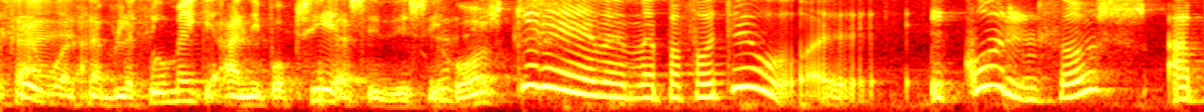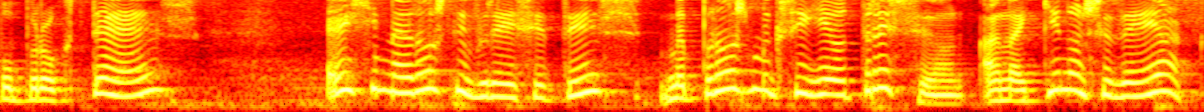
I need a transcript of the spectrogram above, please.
θα, σίγουρα. θα βρεθούμε και ανυποψίαση δυστυχώς. Κύριε Παφωτίου, ε, η Κόρινθος από προχτές έχει νερό στη βρύση της με πρόσμιξη γεωτρήσεων, ανακοίνωση ΔΕΙΑΚ.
